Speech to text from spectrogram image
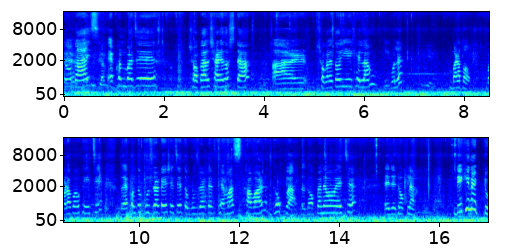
তো গাইস এখন বাজে সকাল সাড়ে দশটা আর সকালে তো ইয়ে খেলাম কি বলে? বড়া পাও। বড়া পাও খেয়েছি তো এখন তো গুজরাটে এসেছে, তো গুজরাটের ফেমাস খাবার ধোকলা তো ধোকলা নেওয়া হয়েছে। এই যে ঢোকলা। দেখি না একটু।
